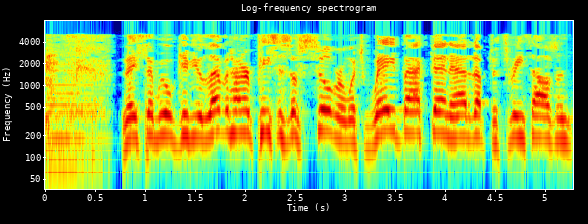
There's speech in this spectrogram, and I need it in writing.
And they said, we will give you 1,100 pieces of silver, which way back then added up to 3,000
